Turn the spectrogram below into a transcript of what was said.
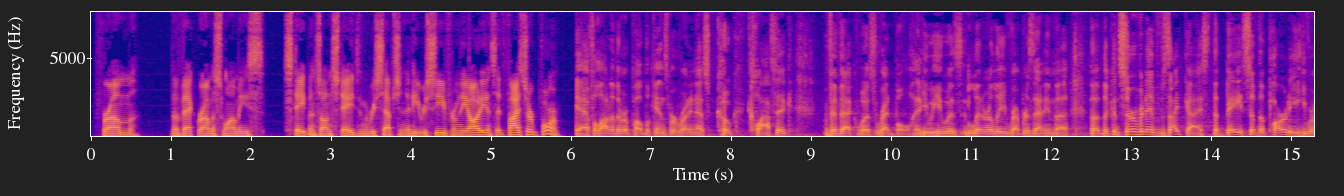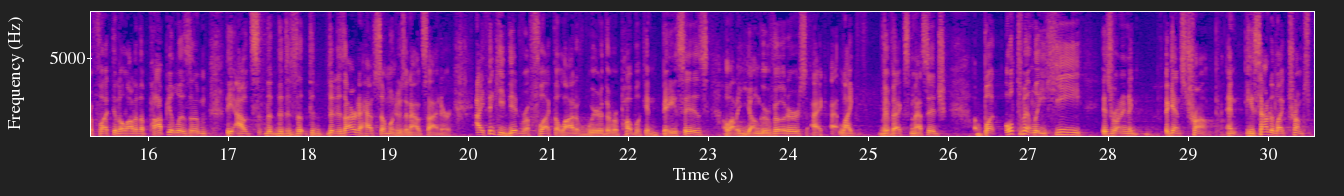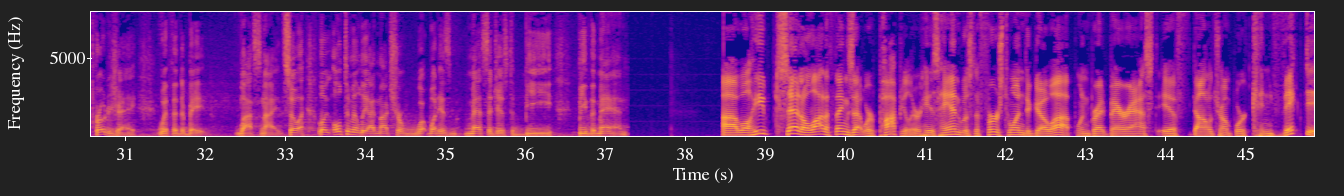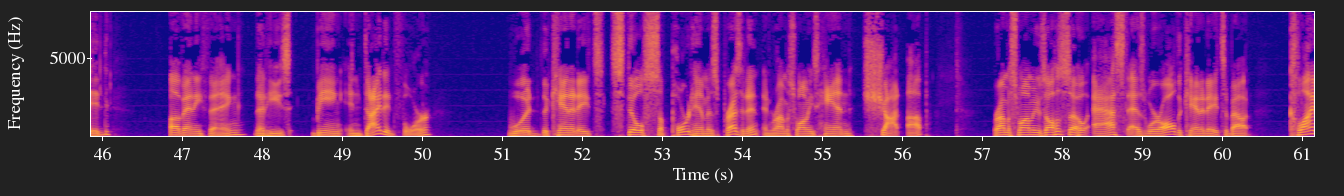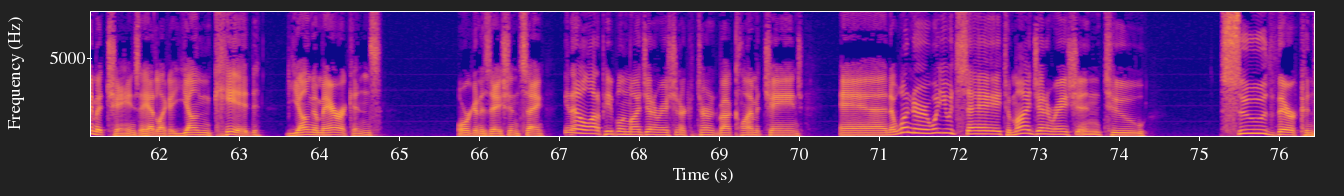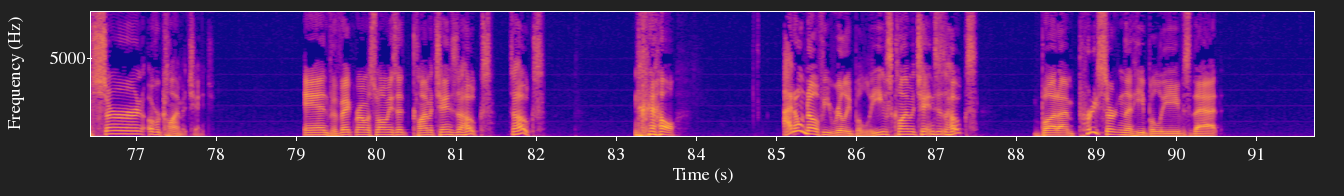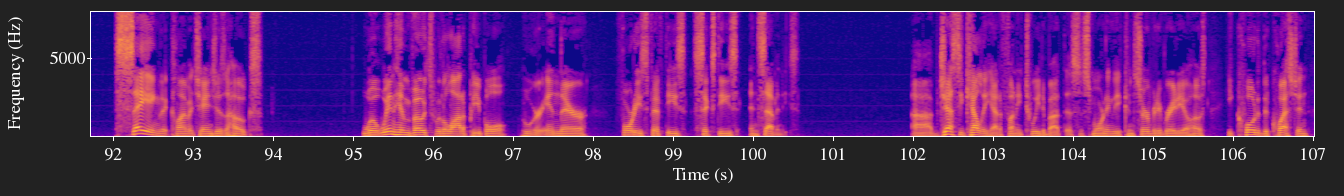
from Vivek Ramaswamy's statements on stage and the reception that he received from the audience at Fiserv Forum. Yeah, if a lot of the Republicans were running as Coke Classic, Vivek was Red Bull. He, he was literally representing the, the, the conservative zeitgeist, the base of the party. He reflected a lot of the populism, the, outs, the, the, the, desire to have someone who's an outsider. I think he did reflect a lot of where the Republican base is, a lot of younger voters. I, I like Vivek's message. But ultimately, he is running against Trump, and he sounded like Trump's protege with the debate last night. So, look, ultimately, I'm not sure what, what his message is to be be the man. Uh, well, he said a lot of things that were popular. His hand was the first one to go up when Bret Baier asked if Donald Trump were convicted of anything that he's being indicted for. Would the candidates still support him as president? And Ramaswamy's hand shot up. Ramaswamy was also asked, as were all the candidates, about climate change. They had like a young kid, young Americans organization saying, you know, a lot of people in my generation are concerned about climate change. And I wonder what you would say to my generation to soothe their concern over climate change. And Vivek Ramaswamy said climate change is a hoax. It's a hoax. Now, I don't know if he really believes climate change is a hoax, but I'm pretty certain that he believes that saying that climate change is a hoax will win him votes with a lot of people who are in their 40s, 50s, 60s, and 70s. Uh, Jesse Kelly had a funny tweet about this this morning, the conservative radio host. He quoted the question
